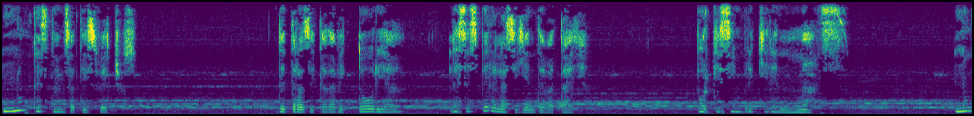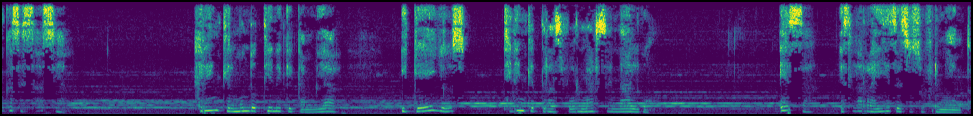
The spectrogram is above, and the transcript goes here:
Nunca están satisfechos. Detrás de cada victoria les espera la siguiente batalla, porque siempre quieren más. Nunca se sacian. Creen que el mundo tiene que cambiar y que ellos tienen que transformarse en algo. Esa es la raíz de su sufrimiento.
